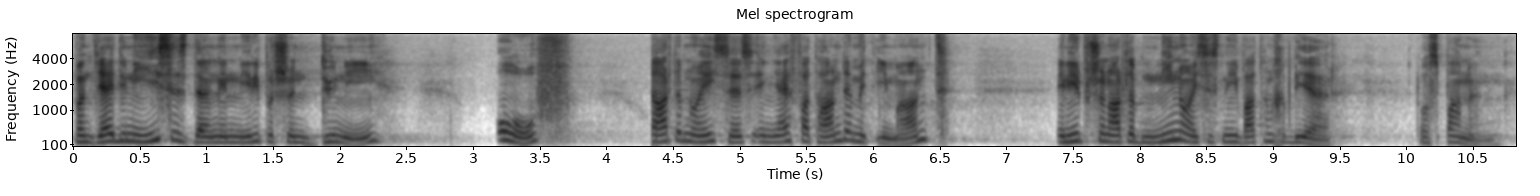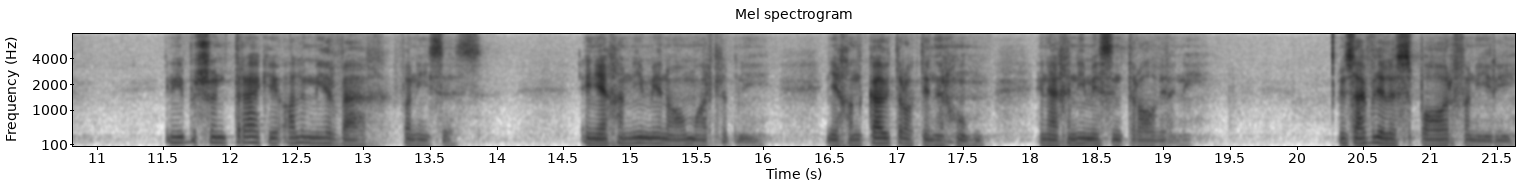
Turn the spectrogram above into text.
want jy doen die Jesus ding en hierdie persoon doen nie of hardop na Jesus en jy vat hande met iemand en hierdie persoon hardloop nie na Jesus nie, wat gaan gebeur? Daar's spanning. En hierdie persoon trek jou al hoe meer weg van Jesus. En jy gaan nie meer na hom hardloop nie. En jy gaan koud raak teenoor hom en hy gaan nie meer sentraal wees nie. Ons sê wil julle spaar van hierdie.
